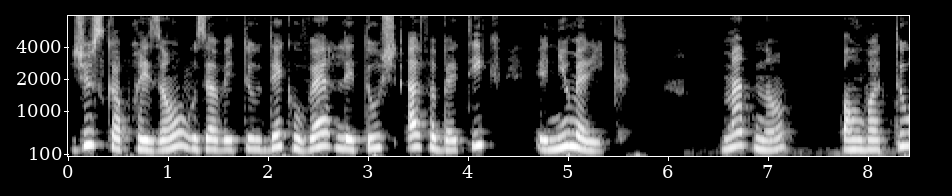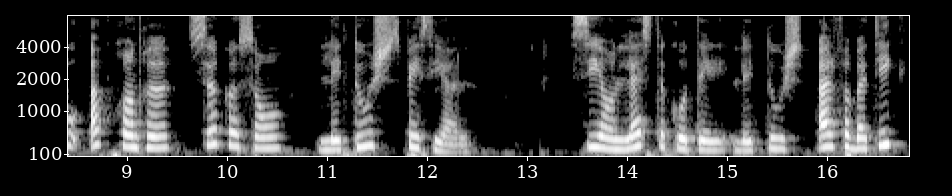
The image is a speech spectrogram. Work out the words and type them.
Jusqu'à présent, vous avez tout découvert les touches alphabétiques et numériques. Maintenant, on va tout apprendre ce que sont les touches spéciales. Si on laisse de côté les touches alphabétiques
